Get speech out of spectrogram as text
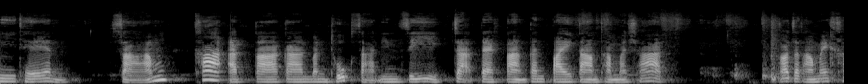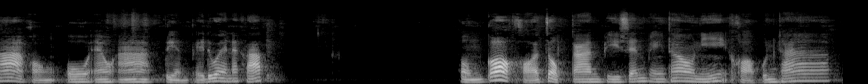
มีเทน 3. ค่าอัตราการบรรทุกสารอินทรีย์จะแตกต่างกันไปตามธรรมชาติ ก็จะทำให้ค่าของ OLR เปลี่ยนไปด้วยนะครับ ผมก็ขอจบการพรีเซนต์เพลงเท่านี้ ขอบคุณครับ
